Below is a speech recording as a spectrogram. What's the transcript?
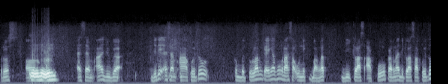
Terus uh, Mhm. SMA juga. Jadi SMA aku itu kebetulan kayaknya aku ngerasa unik banget di kelas aku karena di kelas aku itu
